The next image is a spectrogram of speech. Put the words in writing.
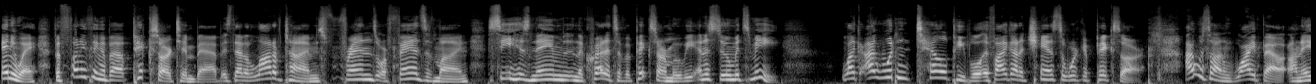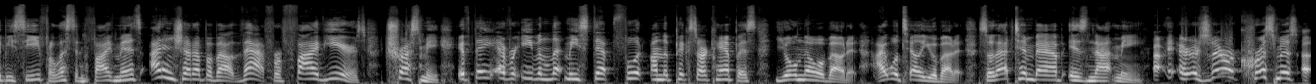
Anyway, the funny thing about Pixar Tim Babb is that a lot of times friends or fans of mine see his name in the credits of a Pixar movie and assume it's me. Like, I wouldn't tell people if I got a chance to work at Pixar. I was on Wipeout on ABC for less than five minutes. I didn't shut up about that for five years. Trust me, if they ever even let me step foot on the Pixar campus, you'll know about it. I will tell you about it. So that Tim Babb is not me. Uh, is there a Christmas uh,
